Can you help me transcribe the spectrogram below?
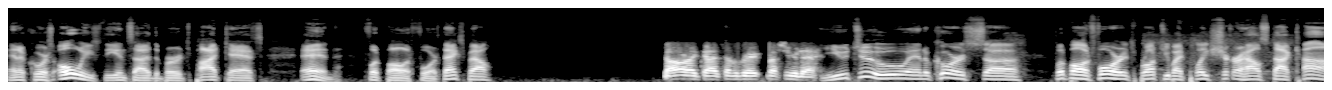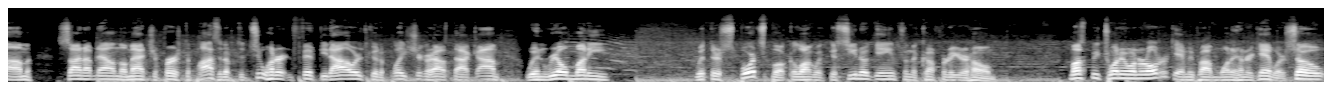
and of course, always the Inside the Birds podcast and football at four. Thanks, pal. All right, guys. Have a great rest of your day. You too. And of course, uh, football at four, it's brought to you by PlaySugarHouse.com. Sign up now and they'll match your first deposit up to $250. Go to PlaySugarHouse.com. Win real money with their sports book along with casino games from the comfort of your home. Must be 21 or older. Gambling problem 1 800 Gambler. So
